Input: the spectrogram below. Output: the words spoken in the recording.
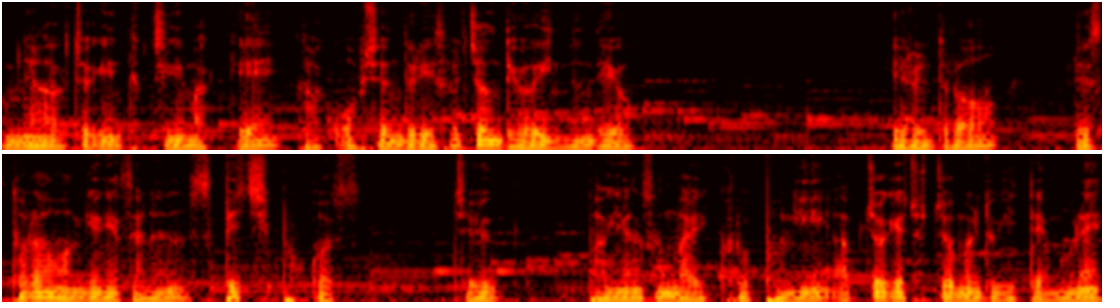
음량학적인 특징에 맞게 각 옵션들이 설정되어 있는데요. 예를 들어 레스토랑 환경에서는 스피치 포커스, 즉 방향성 마이크로폰이 앞쪽에 초점을 두기 때문에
